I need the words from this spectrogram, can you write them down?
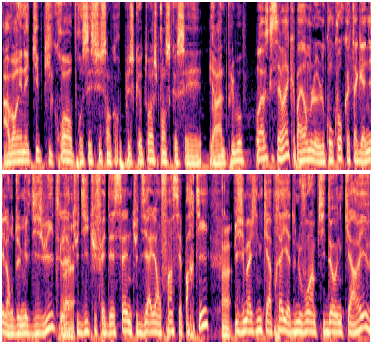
avoir une équipe qui croit au processus encore plus que toi, je pense que c'est, y a rien de plus beau. Ouais, parce que c'est vrai que par exemple le, le concours que t'as gagné là en 2018, là Ouais. tu dis tu fais des scènes, tu dis allez enfin c'est parti. Ouais. Puis j'imagine qu'après il y a de nouveau un petit down qui arrive.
